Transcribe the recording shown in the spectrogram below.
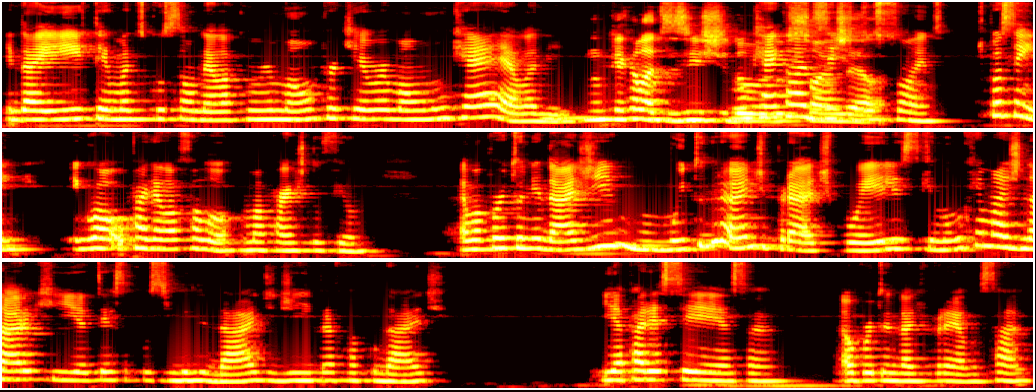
E daí tem uma discussão dela com o irmão, porque o irmão não quer ela ali. Não quer que ela desiste do Não quer que ela desiste dela. dos sonhos. Tipo assim, igual o pai dela falou numa parte do filme. É uma oportunidade muito grande para tipo, eles que nunca imaginaram que ia ter essa possibilidade de ir pra faculdade. E aparecer essa oportunidade para ela, sabe?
